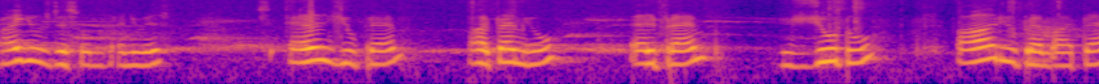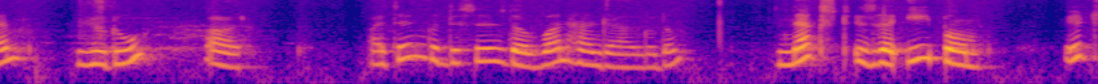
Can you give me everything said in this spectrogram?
I use this one anyways. It's L U prime, R prime U, L prime, U2, R U prime, R prime, U2, R. I think this is the one-hand algorithm. Next is the EPERM. It,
